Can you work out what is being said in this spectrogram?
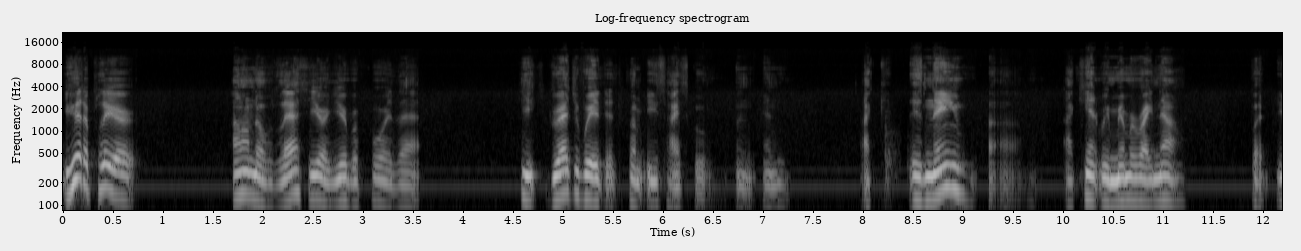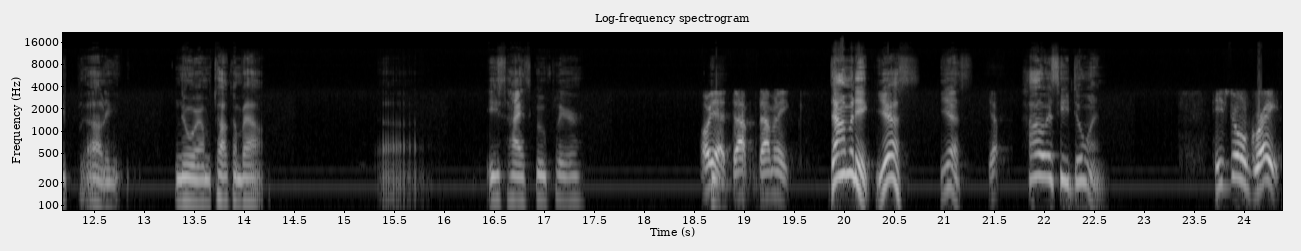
you had a player, I don't know, last year or year before that. He graduated from East High School, and, and I, his name uh, I can't remember right now, but you probably know where I'm talking about. Uh, East High School player Oh yeah, Dom- Dominique, Dominic. Yes, yes. Yep. How is he doing? he's doing great.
